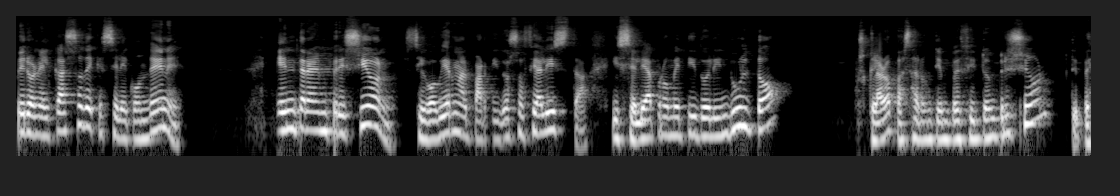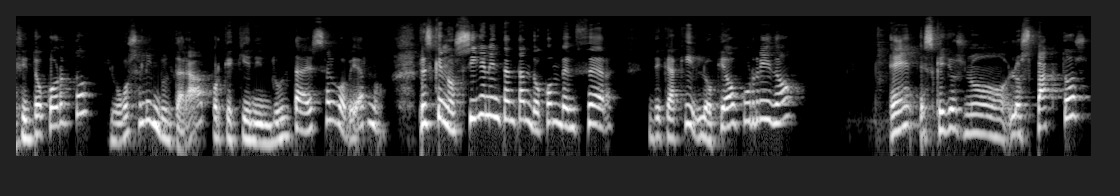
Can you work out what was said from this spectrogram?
Pero en el caso de que se le condene, entra en prisión si gobierna el Partido Socialista y se le ha prometido el indulto, pues claro, pasar un tiempecito en prisión, tiempecito corto, y luego se le indultará, porque quien indulta es el gobierno. Pero es que nos siguen intentando convencer de que aquí lo que ha ocurrido ¿eh? es que ellos no, los pactos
